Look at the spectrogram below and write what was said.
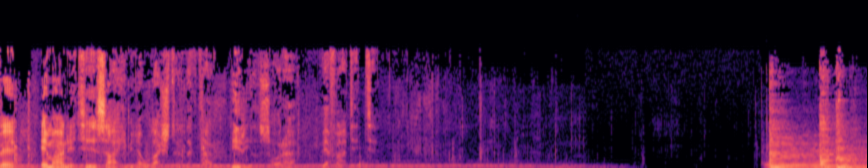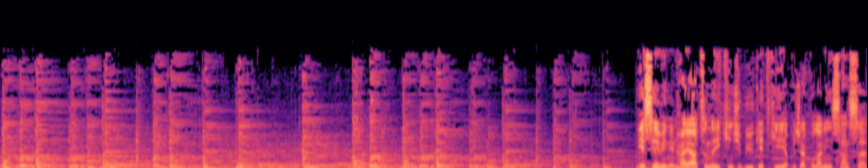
Ve emaneti sahibine ulaştırdıktan bir yıl sonra vefat etti. Yesevi'nin hayatında ikinci büyük etkiyi yapacak olan insansa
